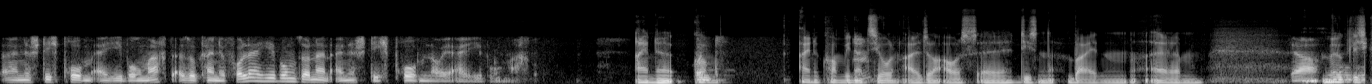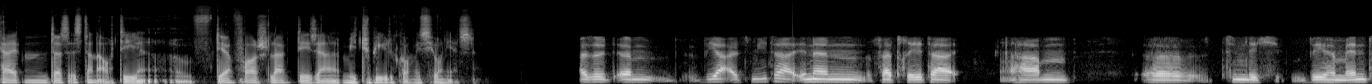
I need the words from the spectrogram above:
eine Stichprobenerhebung macht, also keine Vollerhebung, sondern eine Stichprobenneuerhebung macht. Eine, Kom und, eine Kombination hm? also aus äh, diesen beiden ähm, ja. Möglichkeiten. Das ist dann auch die, der Vorschlag dieser Mietspiegelkommission jetzt. Also ähm, wir als MieterInnenvertreter haben äh, ziemlich vehement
